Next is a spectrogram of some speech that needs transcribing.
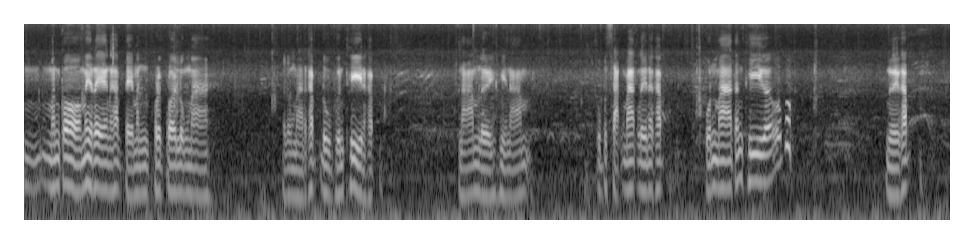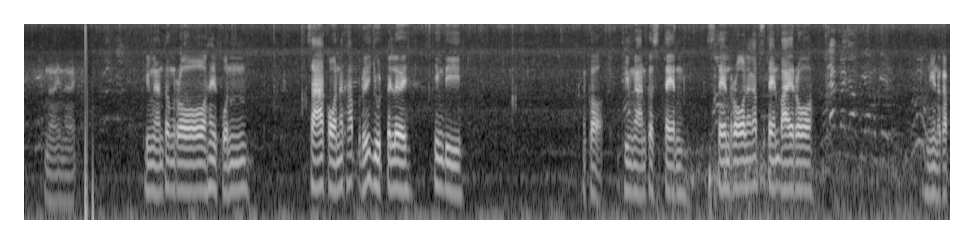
มมันก็ไม่แรงนะครับ แต่มันโปรยๆลงมา ลงมานะครับ ดูพื้นที่นะครับ น้ำเลยมีน้ำอุปสรรคมากเลยนะครับฝนมาทั้งทีก็เหนื่อยครับเหนื่อยเหนื่อยทีมงานต้องรอให้ฝนซาก่อนนะครับ หรือหยุดไปเลยยิ่งดี แล้วก็ทีมงานก็สแตนสแตนรอนะครับสแตนบายรอ นี่นะครับ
